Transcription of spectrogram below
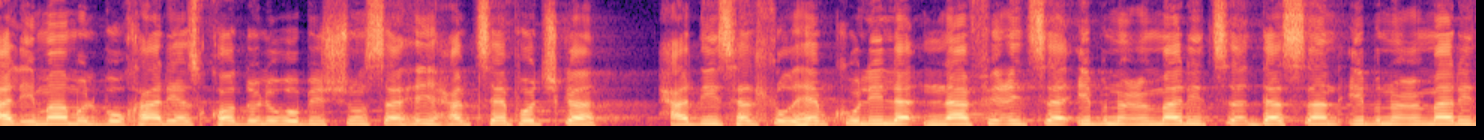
الإمام البخاري قدلو بشون صحيح بتسبوشكا حديث الثلهب كليلة نافع ابن عمر دسان ابن عمر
